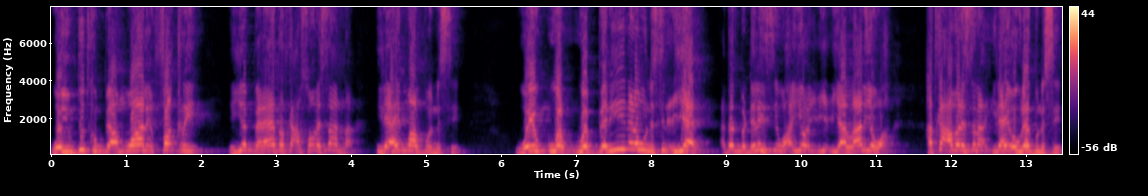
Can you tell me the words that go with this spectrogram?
wayumdidkum biamwaalin faqri يرسل السماء عليكم هذا أبارية واحد كأمانيسان روب إلهي كين ويمددكم بأموال فقري يبقى لا كعبصونيسان إلهي مال بو نسين وبنينا ونسين عيال هذا مدليس وحيو عيالان يوح هاد كعمرسنا إلهي أولاد بنسين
